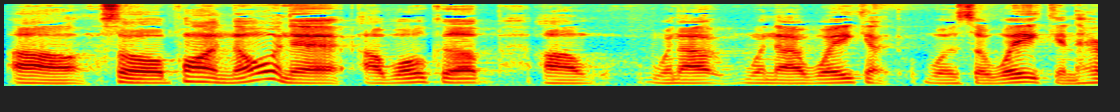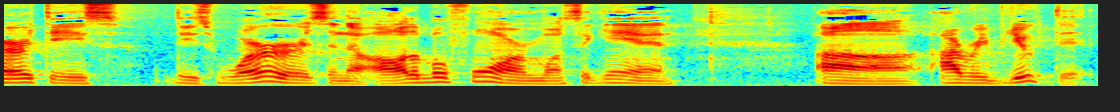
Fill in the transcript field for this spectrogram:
uh, so upon knowing that i woke up uh, when i when i wake was awake and heard these these words in the audible form once again uh, i rebuked it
